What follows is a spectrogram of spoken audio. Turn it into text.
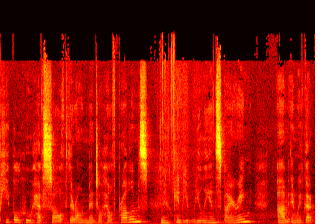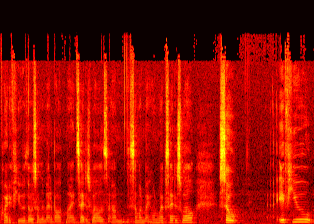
people who have solved their own mental health problems, Yeah. can be really inspiring. Um, and we've got quite a few of those on the Metabolic Mind site as well as um, some on my own website as well. So if you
